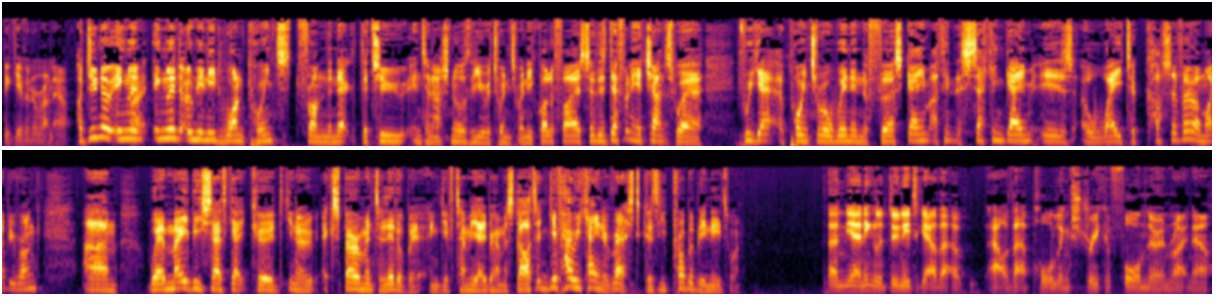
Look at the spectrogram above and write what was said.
be given a run out. I do know England. Right. England only need one point from the next, the two internationals, the Euro 2020 qualifiers. So there's definitely a chance where if we get a point or a win in the first game, I think the second game is away to Kosovo. I might be wrong. Um, where maybe Southgate could, you know, experiment a little bit and give Tammy Abraham a start and give Harry Kane a rest because he probably needs one. And yeah, and England do need to get out of that out of that appalling streak of form they're in right now.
